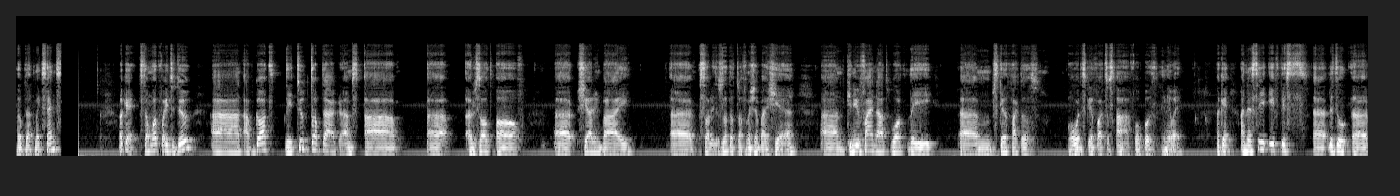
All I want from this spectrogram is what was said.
Hope that makes sense. Okay, some work for you to do. Uh, I've got the two top diagrams are uh, a result of uh, shearing by, uh, sorry, the result of transformation by shear. And can you find out what the um, scale factors or what the scale factors are for both anyway. Okay, and then see if this uh, little uh,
